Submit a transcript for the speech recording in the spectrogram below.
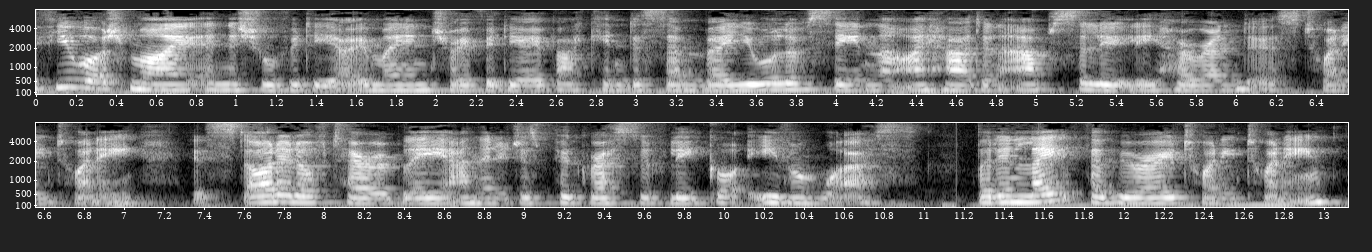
If you watched my initial video, my intro video back in December, you will have seen that I had an absolutely horrendous 2020. It started off terribly and then it just progressively got even worse. But in late February 2020,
